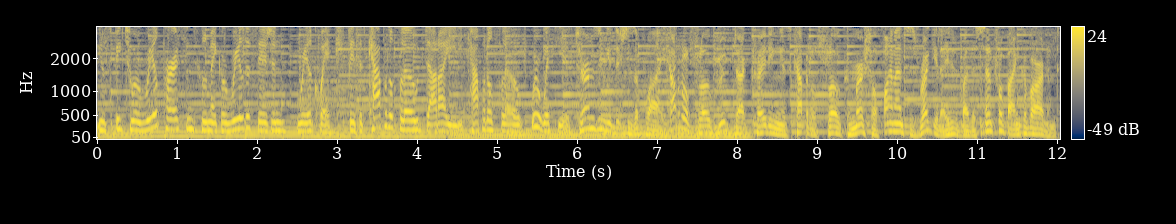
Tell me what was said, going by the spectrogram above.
You'll speak to a real person who'll make a real decision real quick. Visit capitalflow.ie. Capital Flow, we're with you. Terms and conditions apply. Capital Flow Group Dark Trading is Capital Flow Commercial Finance is regulated by the Central Bank of Ireland.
